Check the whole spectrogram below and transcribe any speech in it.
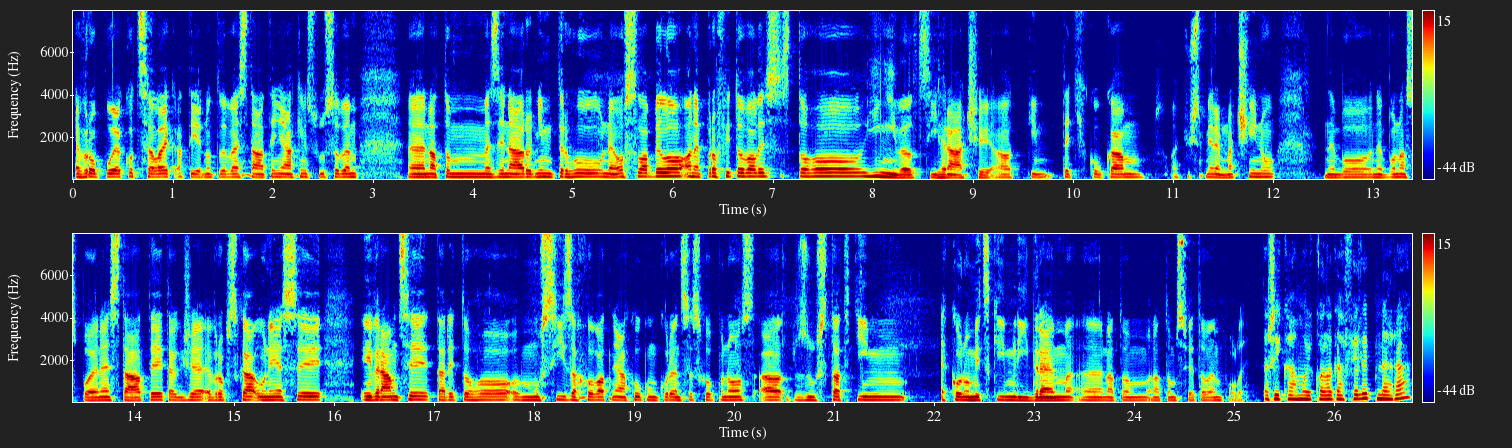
Evropu jako celek a ty jednotlivé státy nějakým způsobem na tom mezinárodním trhu neoslabilo a neprofitovali z toho jiní velcí hráči. A tím teď koukám ať už směrem na Čínu nebo, nebo na Spojené státy, takže Evropská unie si i v rámci tady toho musí zachovat nějakou konkurenceschopnost a zůstat tím ekonomickým lídrem eh, na tom, na tom světovém poli. Říká můj kolega Filip Nerad,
